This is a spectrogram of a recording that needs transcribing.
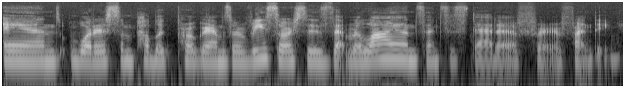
And what are some public programs or resources that rely on census data for funding?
